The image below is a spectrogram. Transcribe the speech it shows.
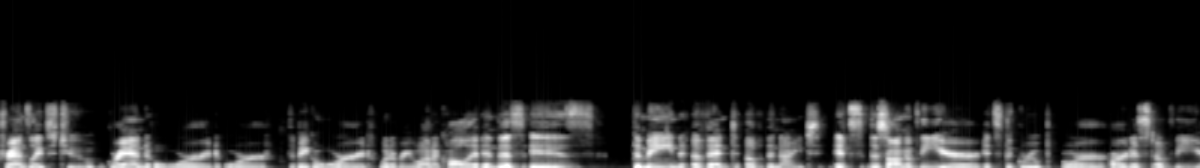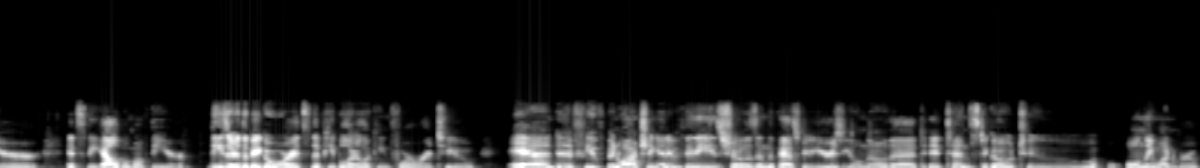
translates to grand award or the big award, whatever you want to call it, and this is the main event of the night. It's the song of the year, it's the group or artist of the year, it's the album of the year. These are the big awards that people are looking forward to. And if you've been watching any of these shows in the past few years, you'll know that it tends to go to only one group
